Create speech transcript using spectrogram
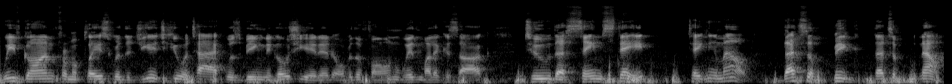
we've gone from a place where the GHQ attack was being negotiated over the phone with Malik Ishaq to the same state taking him out. That's a big. That's a now.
